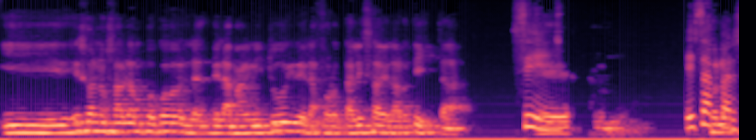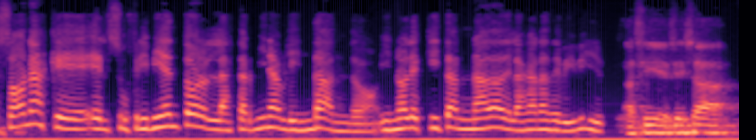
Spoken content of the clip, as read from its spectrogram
y eso nos habla un poco de la magnitud y de la fortaleza del artista. Sí. Eh, esas personas que el sufrimiento las termina blindando y no les quitan nada de las ganas de vivir. Así es, ella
